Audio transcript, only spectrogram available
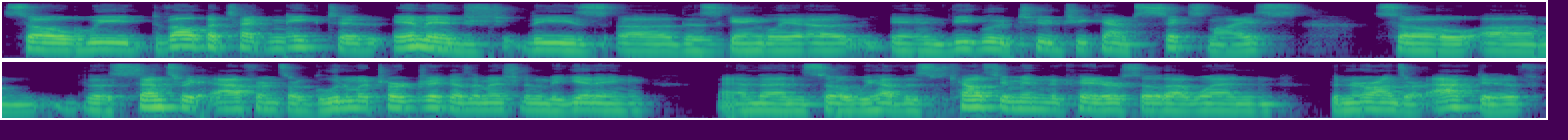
So we develop a technique to image these this ganglia in VGlut2 GCaMP6 mice. So um, the sensory afferents are glutamatergic, as I mentioned in the beginning. And then so we have this calcium indicator so that when the neurons are active,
